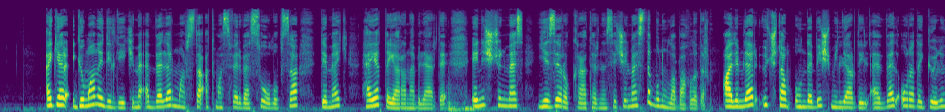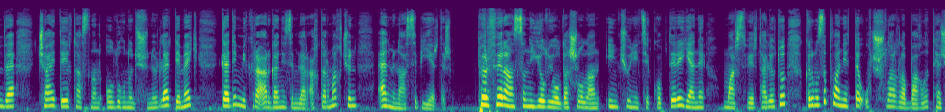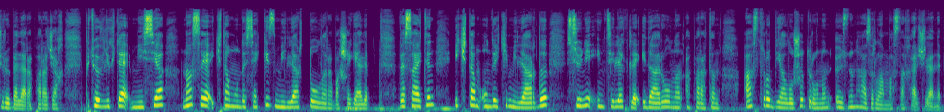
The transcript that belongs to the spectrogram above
Əgər güman edildiyi kimi əvvəllər Marsda atmosfer və su olubsa, demək həyat da yarana bilərdi. Eniş üçün məhz Yezero kraterinin seçilməsi də bununla bağlıdır. Alimlər 3,5 milyard il əvvəl orada gölün və çay deltasının olduğunu düşünürlər. Demək, qədim mikroorqanizmlər axtarmaq üçün ən münasib yerdir. Perferansın yol yoldaşı olan Intunity kopteri, yəni Mars vertolyotu qırmızı planetdə uçuşlarla bağlı təcrübələr aparacaq. Bütövlükdə missiya NASA-ya 2,8 milyard dollara başa gəlib. Vəsaitin 2,2 milyardı süni intellektlə idarə olunan aparatın astrobioloji dronun özünün hazırlanmasına xərclənib.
